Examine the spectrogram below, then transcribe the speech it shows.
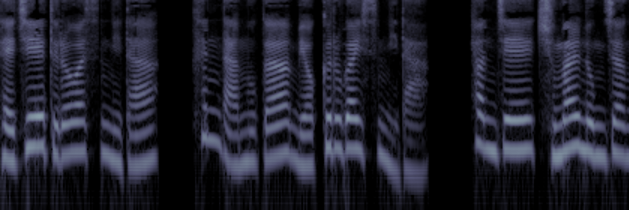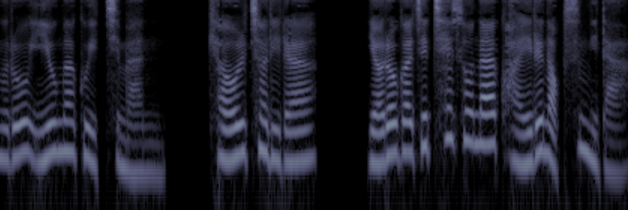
대지에 들어왔습니다. 큰 나무가 몇 그루가 있습니다. 현재 주말 농장으로 이용하고 있지만 겨울철이라 여러 가지 채소나 과일은 없습니다.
